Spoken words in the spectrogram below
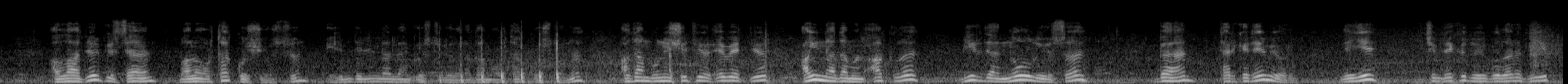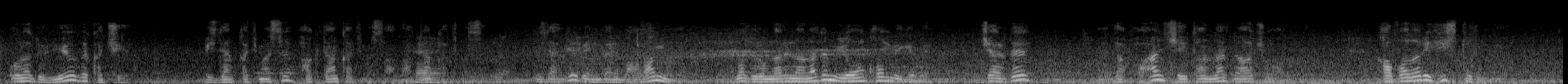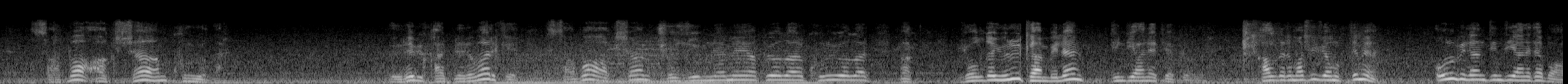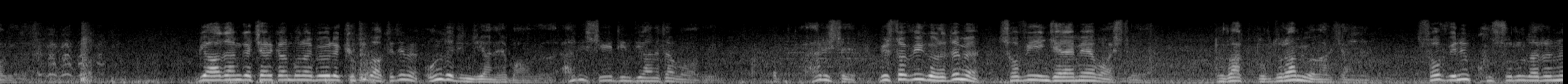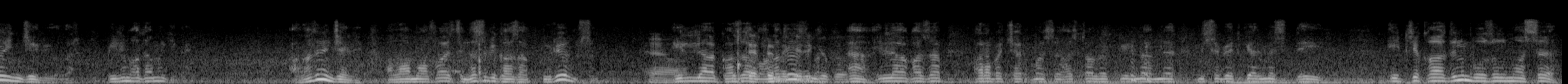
Allah diyor ki sen bana ortak koşuyorsun. İlim delillerle gösteriyorlar adam ortak koştuğunu. Adam bunu işitiyor. Evet diyor. Aynı adamın aklı birden ne oluyorsa ben terk edemiyorum. Neyi? İçimdeki duyguları deyip ona dönüyor ve kaçıyor. Bizden kaçması, haktan kaçması, Allah'tan Evet. kaçması. Bizden değil, benim beni bağlamıyorlar. Ama durumlarını anladın mı? Yoğun kombi gibi. İçeride defaan şeytanlar daha çoğalıyor. Kafaları hiç durmuyor. Sabah akşam kuruyorlar. Öyle bir kalpleri var ki sabah akşam çözümleme yapıyorlar, kuruyorlar. Bak yolda yürürken bilen din diyanet yapıyorlar. Kaldırım hafif yamuk değil mi? Onu bilen din diyanete bağlıyorlar. Bir adam geçerken buna böyle kötü baktı değil mi? Onu da din diyanete bağlıyorlar. Her şeyi din diyanete bağlıyor. Her şeyi. Bir Sofi'yi gördü değil mi? Sofi'yi incelemeye başlıyorlar. Durak durduramıyorlar kendilerini. Sofi'nin kusurlarını inceliyorlar. Bilim adamı gibi. Anladın inceli? Allah muhafaza etsin. Nasıl bir gazap görüyor musun? Ya. İlla gazap Depreme anladınız mı? Ha, illa gazap, araba çarpması, hastalık bilmem ne, musibet gelmesi değil. İtikadının bozulması,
